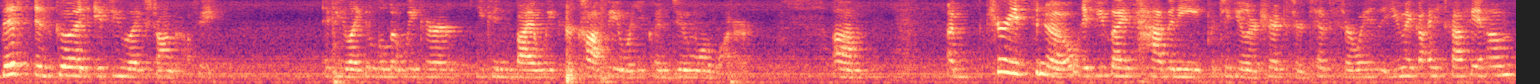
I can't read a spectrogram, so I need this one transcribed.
this is good if you like strong coffee. If you like it a little bit weaker, you can buy a weaker coffee or you can do more water. Um, I'm curious to know if you guys have any particular tricks or tips or ways that you make iced coffee at home.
